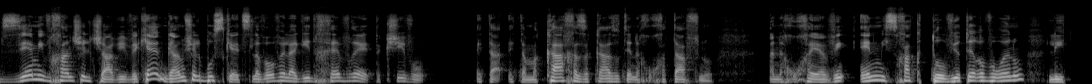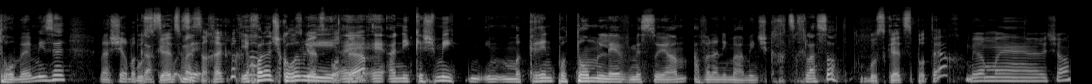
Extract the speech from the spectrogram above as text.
זה מבחן של צ'אבי, וכן, גם של בוסקץ, לבוא ולהגיד, חבר'ה, תקשיבו, את, ה, את המכה החזקה הזאת אנחנו חטפנו. אנחנו חייבים, אין משחק טוב יותר עבורנו להתרומם מזה מאשר בקלאסיקו. בוסקץ משחק בכלל? יכול להיות שקוראים לי, אה, פותח? אה, אני כשמי מקרין פה תום לב מסוים, אבל אני מאמין שכך צריך לעשות. בוסקץ פותח ביום אה, ראשון?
